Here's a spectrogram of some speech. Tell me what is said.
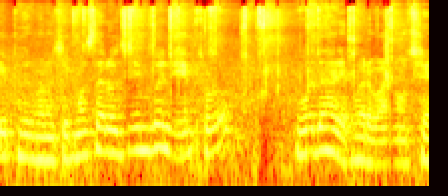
એ ભરવાનો છે. મસાલો જેમ બને એમ થોડો વધારે ભરવાનો છે.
